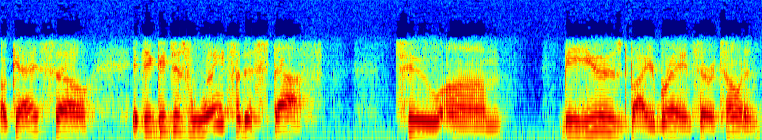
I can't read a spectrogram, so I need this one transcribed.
Okay? So if you could just wait for this stuff to um, be used by your brain, serotonin,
